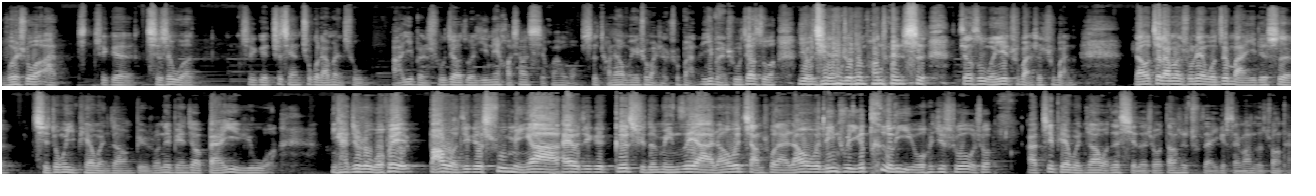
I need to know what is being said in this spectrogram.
我会说啊，这个其实我这个之前出过两本书啊，一本书叫做《你好像喜欢我》，是长江文艺出版社出版的；一本书叫做《有情人终成方寸》，是江苏文艺出版社出版的。然后这两本书里，我最满意的是其中一篇文章，比如说那篇叫《白蚁与我》，你看，就是我会把我这个书名啊，还有这个歌曲的名字呀，然后我讲出来，然后我拎出一个特例，我会去说，我说啊，这篇文章我在写的时候，当时处在一个什么样子的状态，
